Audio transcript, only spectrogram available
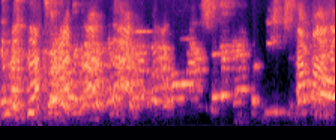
in my beach chair, and I have my chair at the beach. And I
